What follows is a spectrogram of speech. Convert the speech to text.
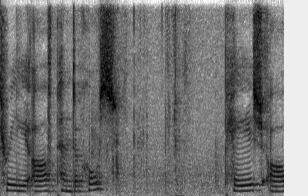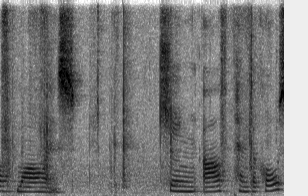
Three of Pentacles Page of Wands King of Pentacles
